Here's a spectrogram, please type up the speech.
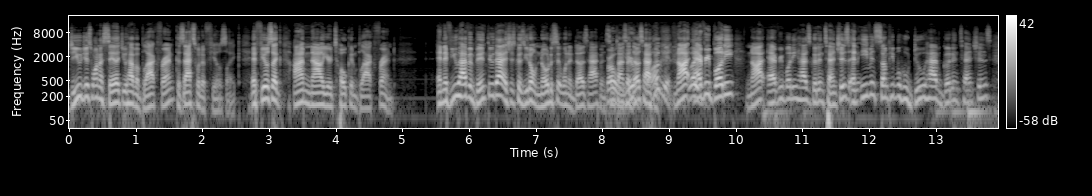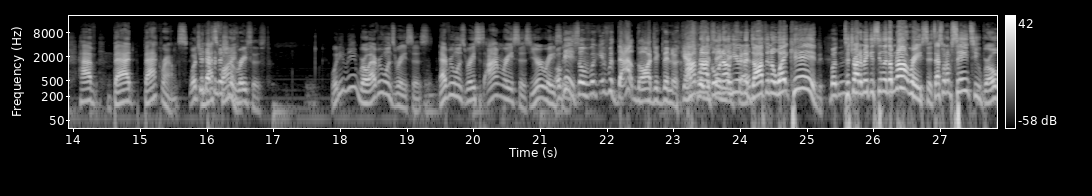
do you just want to say that you have a black friend? Because that's what it feels like. It feels like I'm now your token black friend. And if you haven't been through that, it's just because you don't notice it when it does happen. Bro, Sometimes it does happen. bugging. Not Like- everybody, not everybody has good intentions, and even some people who do have good intentions have bad backgrounds. What's your definition of racist? What do you mean, bro? Everyone's racist. Everyone's racist. I'm racist. You're racist. Okay, so if, if with that logic, then I'm not going out here and adopting a white kid But- to try to make it seem like I'm not racist. That's what I'm saying to you, bro.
